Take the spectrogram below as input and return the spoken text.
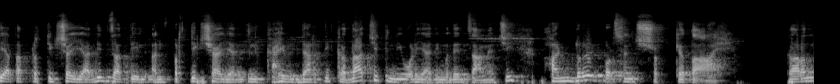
ते आता प्रतीक्षा यादीत जातील आणि प्रतीक्षा यादीतील काही विद्यार्थी कदाचित निवड यादीमध्ये जाण्याची हंड्रेड पर्सेंट शक्यता आहे. कारण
